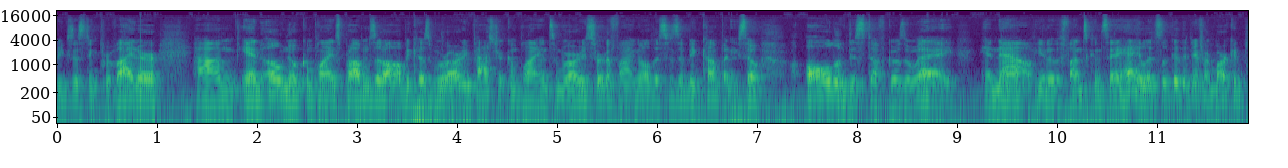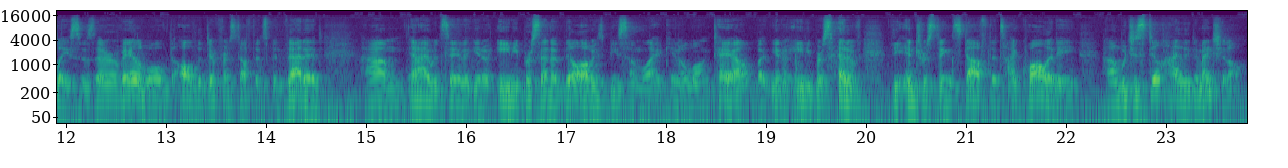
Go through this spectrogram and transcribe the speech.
existing provider. Um, and oh, no compliance problems at all because we're already past your compliance and we're already certifying all this as a big company. So all of this stuff goes away. And now, you know, the funds can say, hey, let's look at the different marketplaces that are available, all the different stuff that's been vetted. Um, and I would say that, you know, 80% of, there'll always be some like, you know, long tail, but, you know, 80% of the interesting stuff that's high quality, uh, which is still highly dimensional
